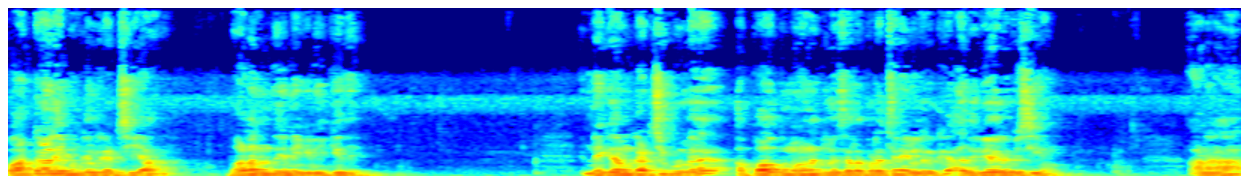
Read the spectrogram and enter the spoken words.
பாட்டாளி மக்கள் கட்சியாக வளர்ந்து இன்னைக்கு நிற்கிது இன்னைக்கு அவன் கட்சிக்குள்ளே அப்பாவுக்கு மகனுக்குள்ள சில பிரச்சனைகள் இருக்குது அது வேறு விஷயம். ஆனால்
